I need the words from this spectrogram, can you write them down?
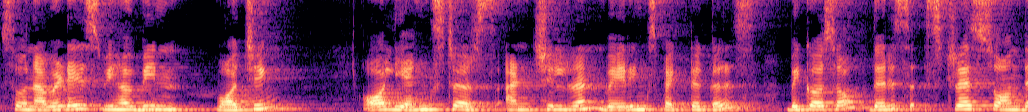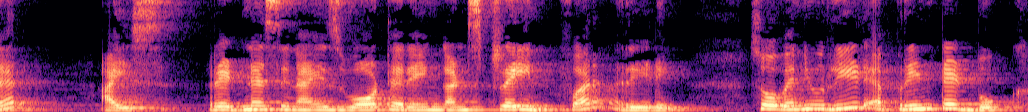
So nowadays we have been watching all youngsters and children wearing spectacles because of there is stress on their eyes redness in eyes watering and strain for reading so when you read a printed book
